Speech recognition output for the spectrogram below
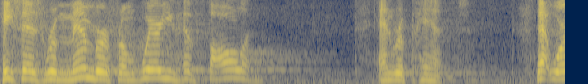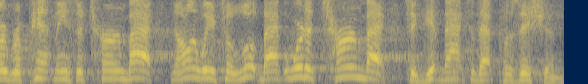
He says, Remember from where you have fallen and repent. That word repent means to turn back. Not only are we to look back, but we're to turn back to get back to that position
